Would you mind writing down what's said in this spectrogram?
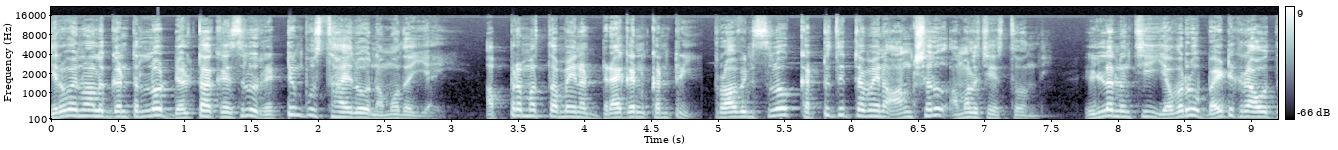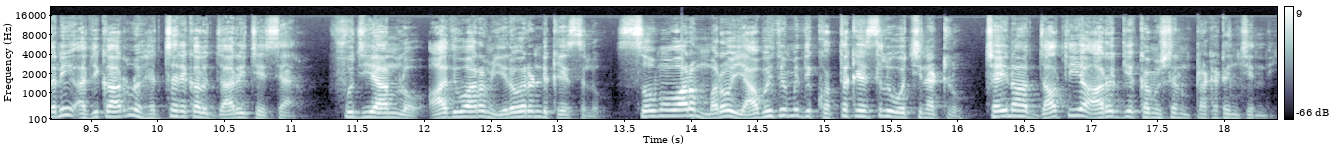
ఇరవై నాలుగు గంటల్లో డెల్టా కేసులు రెట్టింపు స్థాయిలో నమోదయ్యాయి. అప్రమత్తమైన డ్రాగన్ కంట్రీ ప్రావిన్స్లో కట్టుదిట్టమైన ఆంక్షలు అమలు చేస్తోంది. ఇళ్ళ నుంచి ఎవరూ బయటకు రావద్దని అధికారులు హెచ్చరికలు జారీ చేశారు. ఫుజియాన్లో ఆదివారం ఇరవై రెండు కేసులు సోమవారం మరో యాభై తొమ్మిది కొత్త కేసులు వచ్చినట్లు చైనా జాతీయ ఆరోగ్య కమిషన్ ప్రకటించింది.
